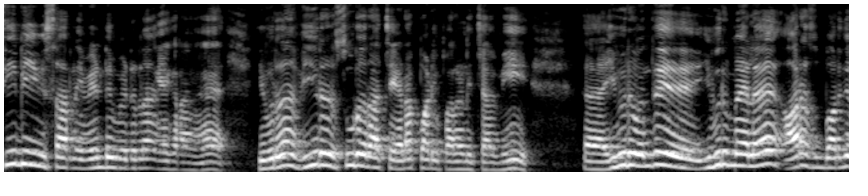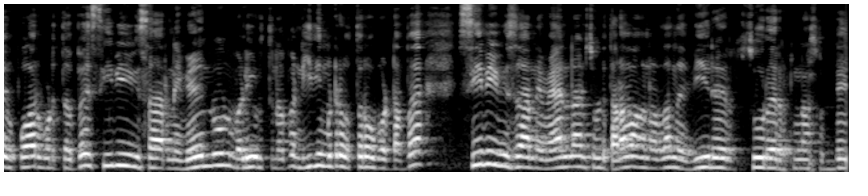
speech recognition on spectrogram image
சிபிஐ விசாரணை வேண்டும் வேண்டும்லாம் கேக்குறாங்க. இவர்தான் வீரர் சூரராஜ எடப்பாடி பழனிசாமி இவர் வந்து இவர் மேலே ஆர் எஸ் பாரதி ஒரு புகார் கொடுத்தப்ப சிபிஐ விசாரணை வேணும்னு வலியுறுத்தினப்ப நீதிமன்றம் உத்தரவு போட்டப்ப சிபிஐ விசாரணை வேண்டாம்னு சொல்லிட்டு தடவாங்கினார் தான் அந்த வீரர் சூரர்லாம் சொல்லிட்டு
